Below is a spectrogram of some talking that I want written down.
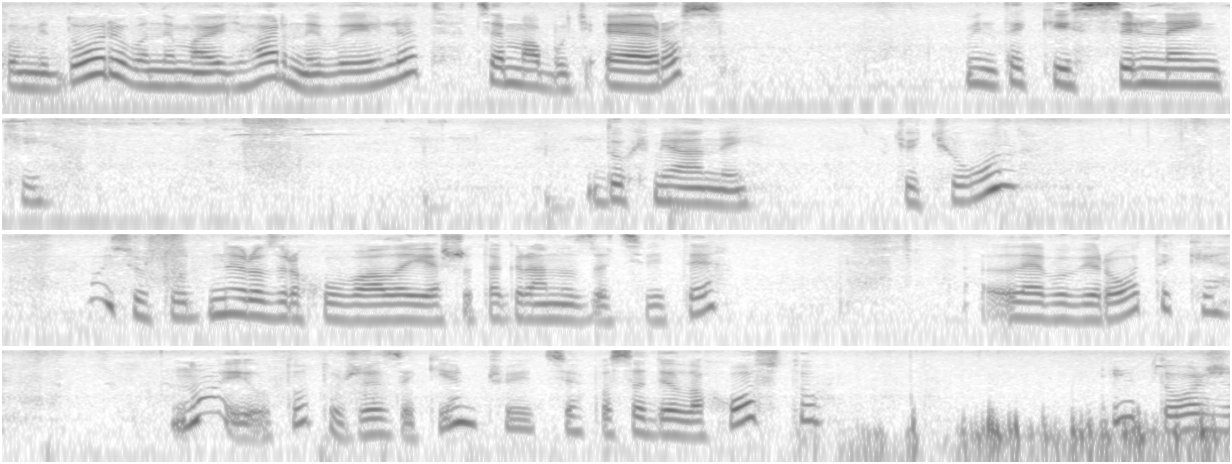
помідори, вони мають гарний вигляд. Це, мабуть, ерос. Він такий сильненький, духмяний тютюн. Ось тут не розрахувала я, що так рано зацвіте. Левові ротики. Ну і отут вже закінчується. Посадила хосту і теж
